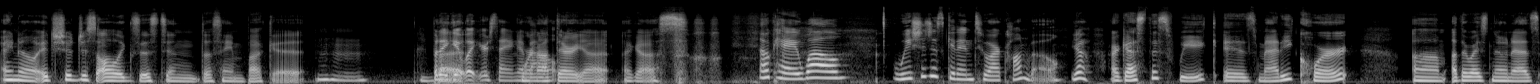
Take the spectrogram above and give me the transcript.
I know it should just all exist in the same bucket. hmm But, I get what you're saying we're about not there yet. I guess. Okay, well, we should just get into our convo. yeah, our guest this week is Maddie Court, um, otherwise known as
